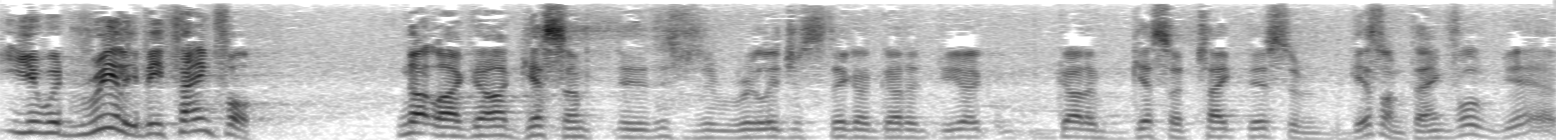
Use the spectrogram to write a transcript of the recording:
you would really be thankful. Not like, oh, I guess I'm, this is a religious thing. I've got to, you know, got to guess I take this and guess I'm thankful. Yeah,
